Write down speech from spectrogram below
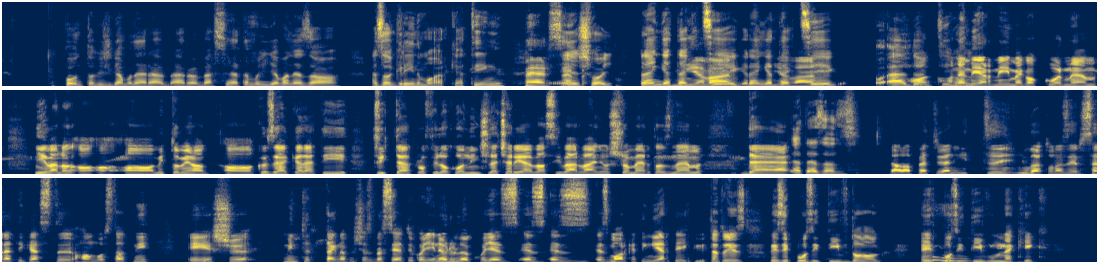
pont a vizsgámon erről, erről beszéltem, hogy ugye van ez a, ez a green marketing, Persze, és hogy rengeteg nyilván, cég, rengeteg nyilván. cég ha, eldönti, ha nem hogy- érné meg, akkor nem. Nyilván a, a, a, a mit tudom én, a, a közel-keleti Twitter profilokon nincs lecserélve a szivárványosra, mert az nem, de, Hát ez az. de alapvetően itt nyugaton azért szeretik ezt hangoztatni, és mint tegnap is ezt beszéltük, hogy én örülök, hogy ez, ez, ez, ez marketing értékű, tehát hogy ez, hogy ez egy pozitív dolog, egy pozitívum nekik,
